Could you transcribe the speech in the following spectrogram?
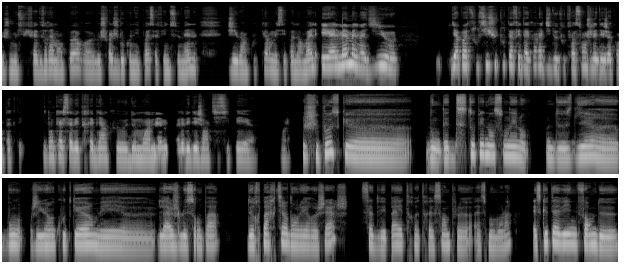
je me suis fait vraiment peur. le cheval, je le connais pas, ça fait une semaine. J'ai eu un coup de cœur, mais c'est pas normal. Et elle-même, elle m'a dit, il n'y a pas de souci, je suis tout à fait d'accord. Elle dit, de toute façon, je l'ai déjà contacté. Donc elle savait très bien que de moi-même, elle avait déjà anticipé. voilà. Je suppose que donc d'être stoppé dans son élan, de se dire bon, j'ai eu un coup de cœur, mais là je le sens pas, de repartir dans les recherches, ça devait pas être très simple à ce moment-là. Est-ce que tu avais une forme de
